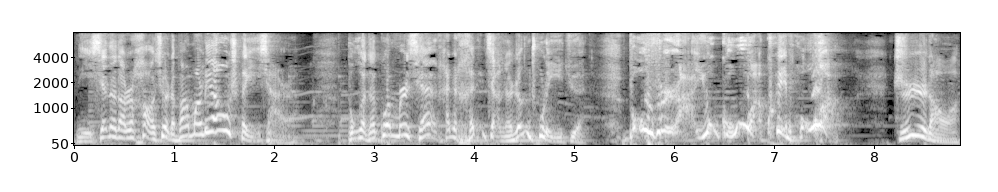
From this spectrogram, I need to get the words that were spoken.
你现在倒是好气的帮忙撩扯一下啊！不过他关门前还是很讲究，扔出了一句：“宝四啊，有狗啊，快跑啊！”知道啊，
